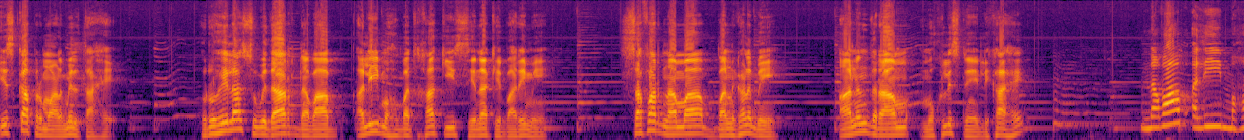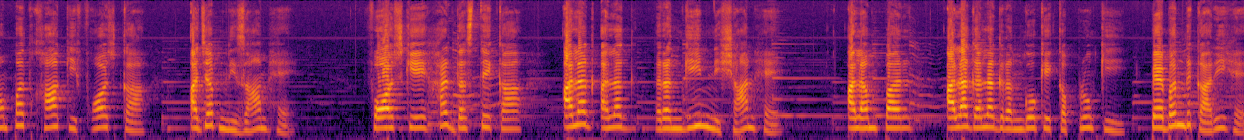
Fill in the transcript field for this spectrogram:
इसका प्रमाण मिलता है। रोहेला सूबेदार नवाब अली मोहम्मद खां की सेना के बारे में सफरनामा बनगढ़ में आनंद राम मुखलिस ने लिखा है नवाब अली मोहम्मद खां की फौज का अजब निज़ाम है। फौज के हर दस्ते का अलग अलग रंगीन निशान है। अलम पर अलग अलग रंगों के कपड़ों की पैबंदकारी है।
